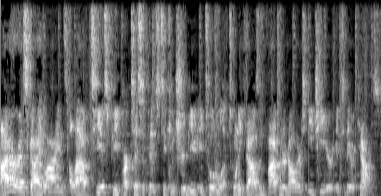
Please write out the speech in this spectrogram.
IRS guidelines allow TSP participants to contribute a total of $20,500 each year into their accounts.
